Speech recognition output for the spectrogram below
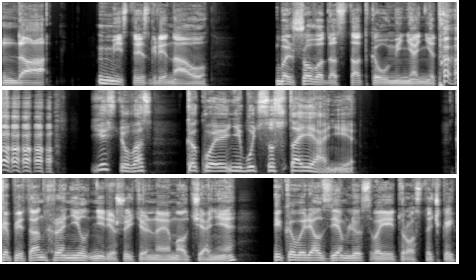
«Да, мистерис Гринау, большого достатка у меня нет». «Есть у вас какое-нибудь состояние?» Капитан хранил нерешительное молчание и ковырял землю своей тросточкой.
